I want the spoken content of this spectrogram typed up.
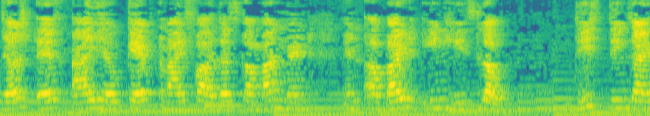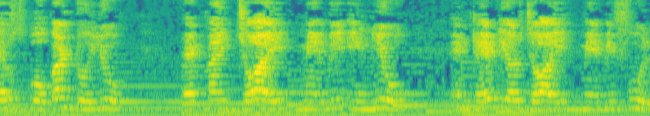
just as I have kept my Father's commandment and abide in his love. These things I have spoken to you, that my joy may be in you, and that your joy may be full.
